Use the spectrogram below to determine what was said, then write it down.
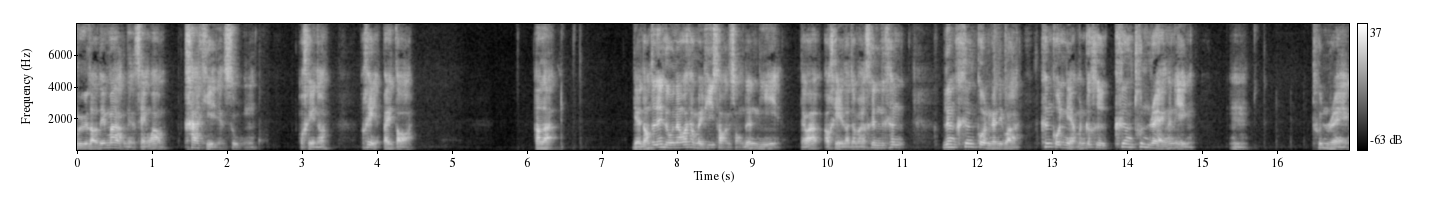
มือเราได้มากเนี่ยแสดงว่าค่า k เนี่ยสูง โอเคเนาะโอเค ไปต่อเอาล่ะเดี๋ยวน้องจะได้รู้นะว่าทำไมพี่สอนสองเรื่องนี้ แต่ว่าโอเค เราจะมาขึ้นเครื่องเรื่องเครื่องกลกันดีกว่า เครื่องกลเนี่ยมันก็คือเครื่องทุ่นแรงนั่นเอง อืม ทุ่นแรง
